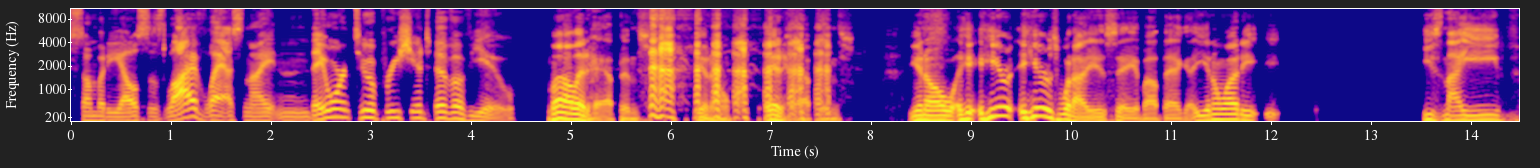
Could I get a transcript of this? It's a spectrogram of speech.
somebody else's live last night and they weren't too appreciative of you. well, it happens. you know, it happens. You know, he- here here's what I say about that guy. You know what? He, he- he's naive.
